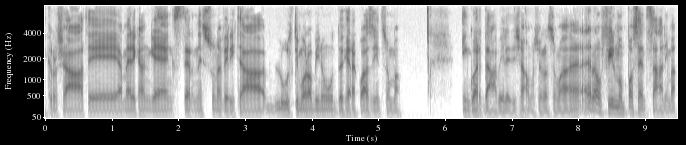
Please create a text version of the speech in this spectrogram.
crociate, American Gangster, Nessuna Verità, l'ultimo Robin Hood che era quasi insomma inguardabile, diciamocelo, insomma, era un film un po' senza anima.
